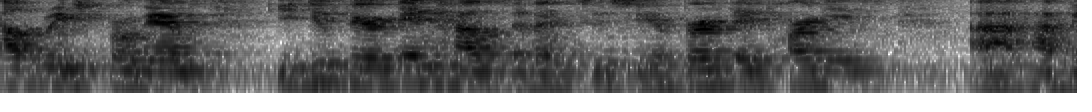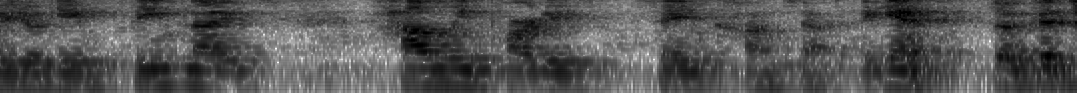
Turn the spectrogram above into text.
outreach programs, you do for your in-house events too. So your birthday parties, uh, have video game theme nights, Halloween parties, same concept. Again, so because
